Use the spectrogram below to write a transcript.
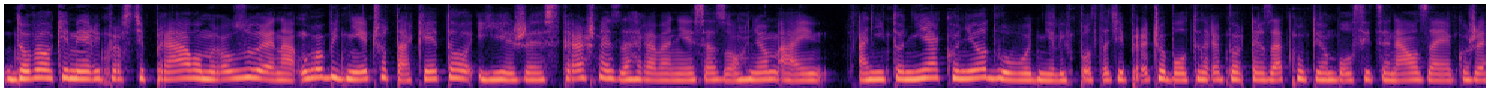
do veľkej miery proste právom rozúrená. Urobiť niečo takéto je, že strašné zahrávanie sa s ohňom a ani to nejako neodôvodnili v podstate, prečo bol ten reporter zatknutý. On bol síce naozaj akože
